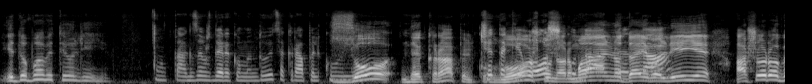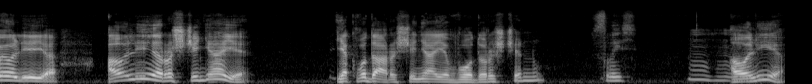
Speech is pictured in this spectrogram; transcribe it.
і додати олії. Ну, так, завжди рекомендується крапельку олії. Зо не крапельку, Чи таки ложку, ложку нормально, дати, дай та? олії. А що робить олія? А олія розчиняє, як вода розчиняє воду розчинну слизь, а олія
